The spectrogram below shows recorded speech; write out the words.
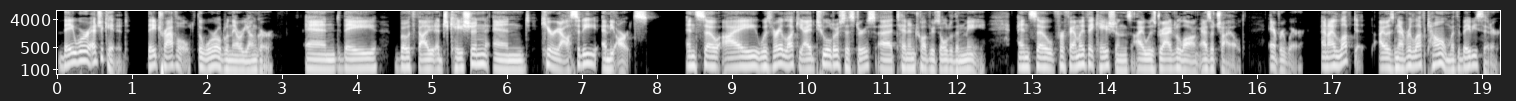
they were educated. They traveled the world when they were younger. And they both valued education and curiosity and the arts. And so I was very lucky. I had two older sisters, uh, 10 and 12 years older than me. And so for family vacations, I was dragged along as a child everywhere. And I loved it. I was never left home with a babysitter.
